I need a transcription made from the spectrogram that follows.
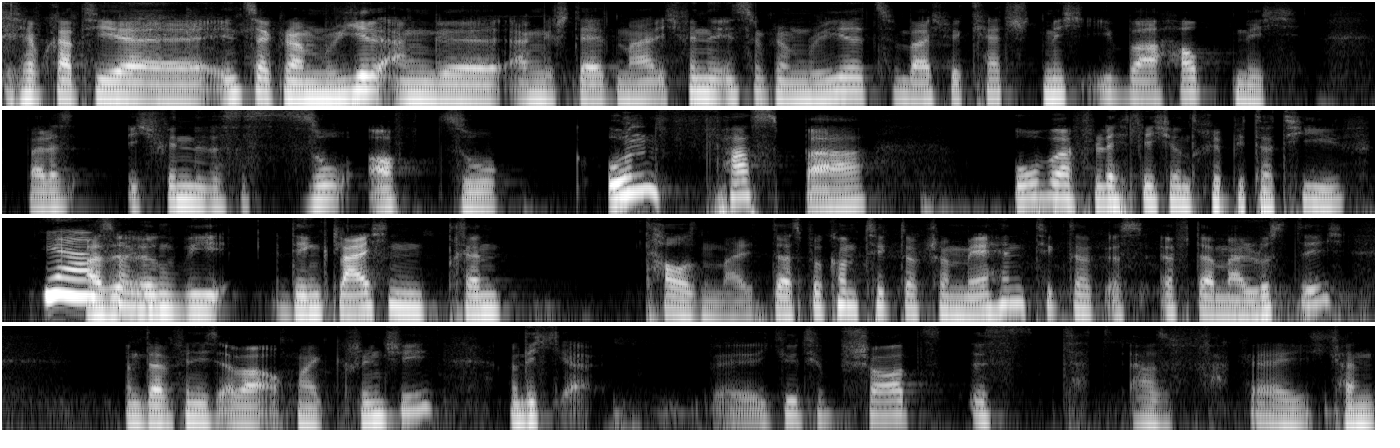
Ich habe gerade hier äh, Instagram Reel ange, angestellt mal. Ich finde Instagram Reel zum Beispiel catcht mich überhaupt nicht, weil das, ich finde, das ist so oft so unfassbar oberflächlich und repetitiv. Ja, also voll. irgendwie den gleichen Trend tausendmal. Das bekommt TikTok schon mehr hin. TikTok ist öfter mal lustig und dann finde ich es aber auch mal cringy. Und ich, äh, YouTube Shorts ist, also fuck, ey, ich kann,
